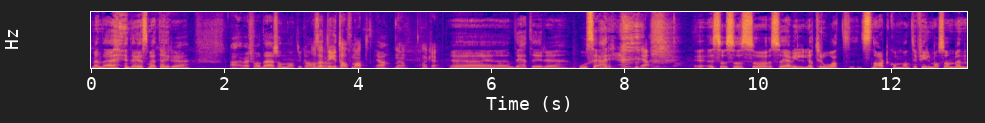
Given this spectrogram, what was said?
men det er det som heter uh, ja, i hvert fall det er sånn at du kan Altså et digitalformat? Ja. No, okay. uh, det heter OCR. ja. Eh, så, så, så, så, jeg vil jo tro at snart kommer man til film også, men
